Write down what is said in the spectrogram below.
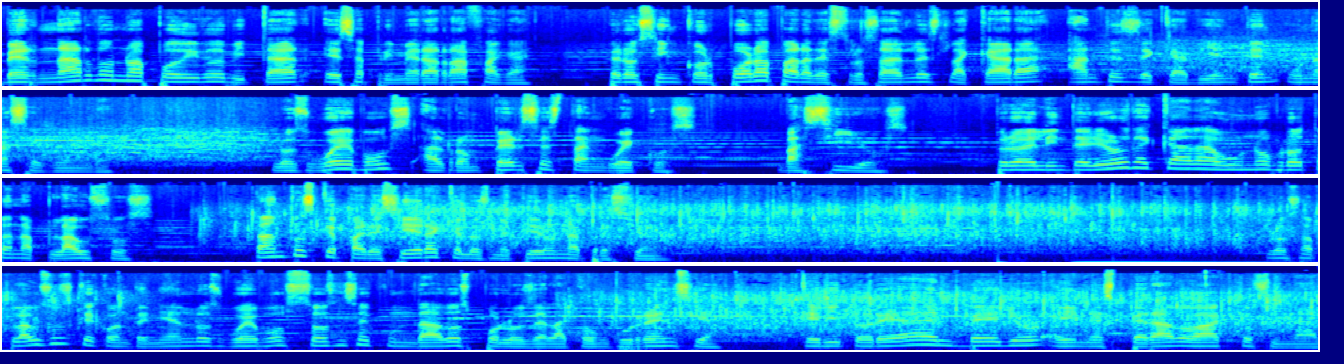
Bernardo no ha podido evitar esa primera ráfaga, pero se incorpora para destrozarles la cara antes de que avienten una segunda. Los huevos, al romperse, están huecos, vacíos, pero del interior de cada uno brotan aplausos, tantos que pareciera que los metieron a presión. Los aplausos que contenían los huevos son secundados por los de la concurrencia, que vitorea el bello e inesperado acto final.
